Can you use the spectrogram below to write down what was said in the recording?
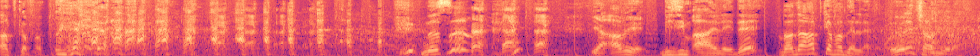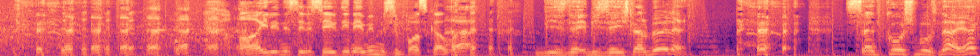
At kafa. Nasıl? ya abi bizim ailede bana at kafa derler. Öyle çalıyorlar. Ailenin seni sevdiğine emin misin Pascal? Bizde bizde işler böyle. Sen koşmuş ne ayak?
